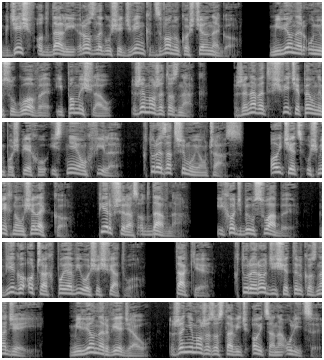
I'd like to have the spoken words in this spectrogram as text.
Gdzieś w oddali rozległ się dźwięk dzwonu kościelnego. Milioner uniósł głowę i pomyślał, że może to znak, że nawet w świecie pełnym pośpiechu istnieją chwile, które zatrzymują czas. Ojciec uśmiechnął się lekko, pierwszy raz od dawna. I choć był słaby, w jego oczach pojawiło się światło. Takie, które rodzi się tylko z nadziei. Milioner wiedział, że nie może zostawić ojca na ulicy.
